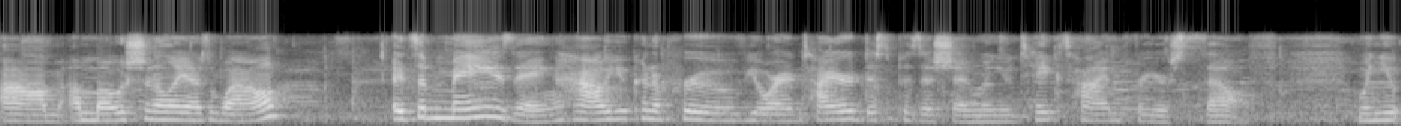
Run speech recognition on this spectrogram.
um, emotionally as well. It's amazing how you can improve your entire disposition when you take time for yourself. When you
